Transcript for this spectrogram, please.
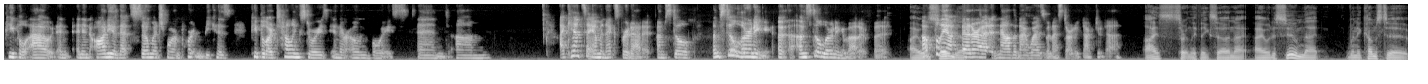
people out and, and in audio that's so much more important because people are telling stories in their own voice. And um, i can't say i'm an expert at it. I'm still i'm still learning i'm still learning about it but hopefully i'm better at it now than i was when i started dr death i certainly think so and i, I would assume that when it comes to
